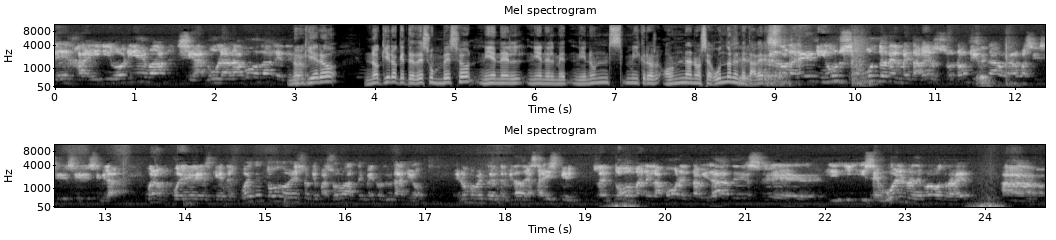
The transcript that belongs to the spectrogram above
deja a Íñigo Nieva, se anula la boda, le No quiero, no quiero que te des un beso ni en el, ni en el, ni en un micro o un nanosegundo en el Sí. metaverso. perdonaré ni un segundo en el metaverso, ¿no? Ni Sí. una o algo así, sí, sí, similar. Bueno, pues que después de todo eso que pasó hace menos de un año, en un momento determinado, ya sabéis que retoman el amor en Navidades eh, y, y- y se vuelve de nuevo otra vez a,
